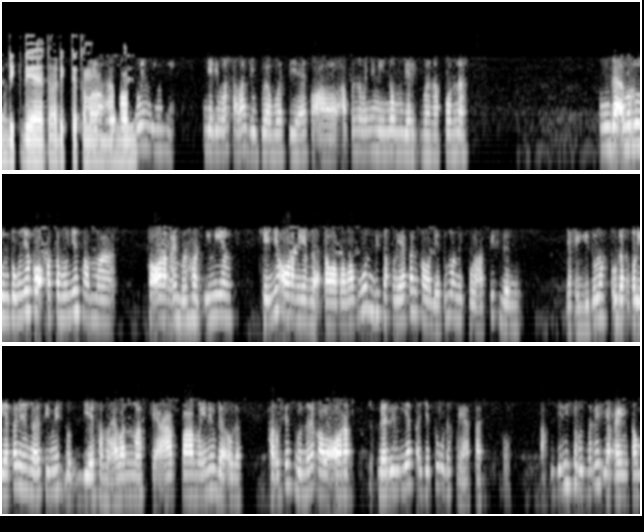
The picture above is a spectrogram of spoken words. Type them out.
addict dia itu addicted sama ya alkohol. apa pun ini jadi masalah juga buat dia soal apa namanya minum biar gimana pun. Nah nggak beruntungnya kok ketemunya sama seorang Amber Heard ini yang kayaknya orang yang nggak tahu apa apa pun bisa kelihatan kalau dia tuh manipulatif dan ya kayak gitulah. Udah kelihatan ya nggak sih Miss? Dia sama Elon Musk kayak apa? Ma ini udah udah. Harusnya sebenarnya kalau orang dari lihat aja tuh udah kelihatan gitu. Jadi sebenarnya ya kayak yang kamu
